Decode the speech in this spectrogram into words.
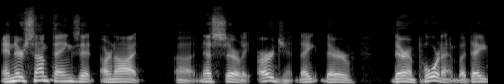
And there's some things that are not uh, necessarily urgent. They they're they're important, but they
